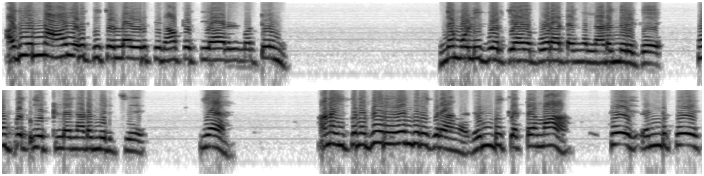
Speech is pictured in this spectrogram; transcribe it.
அது என்ன ஆயிரத்தி தொள்ளாயிரத்தி நாற்பத்தி ஆறில் மட்டும் இந்த மொழி போர்த்தியாக போராட்டங்கள் நடந்திருக்கு. முப்பத்தி எட்டுல நடந்துருச்சு. ஏன்? ஆனா இத்தனை பேர் இழந்திருக்கிறாங்க ரெண்டு கட்டமா பே- ரெண்டு பேர்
